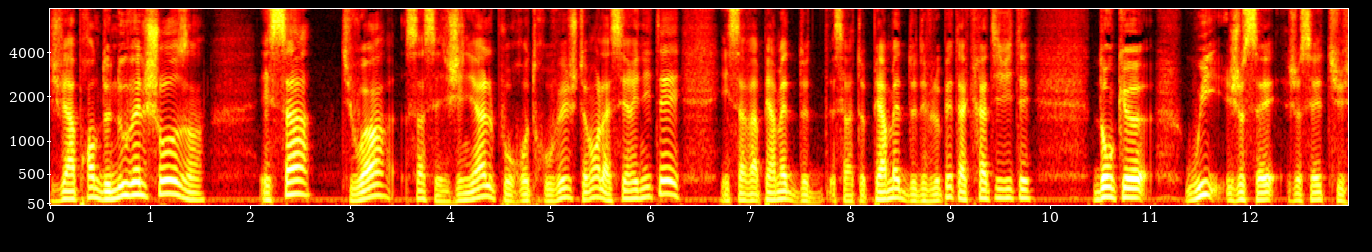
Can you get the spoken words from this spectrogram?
je vais apprendre de nouvelles choses. Et ça, tu vois, ça c'est génial pour retrouver justement la sérénité et ça va permettre de, ça va te permettre de développer ta créativité. Donc euh, oui, je sais, je sais, tu,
